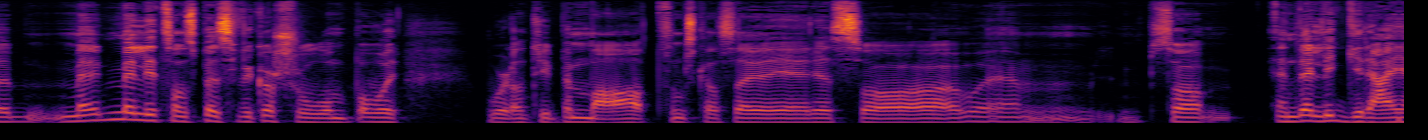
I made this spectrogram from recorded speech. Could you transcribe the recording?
eh, med, med litt sånn spesifikasjon på hvor, hvordan type mat som skal serveres, og um, Så en veldig grei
